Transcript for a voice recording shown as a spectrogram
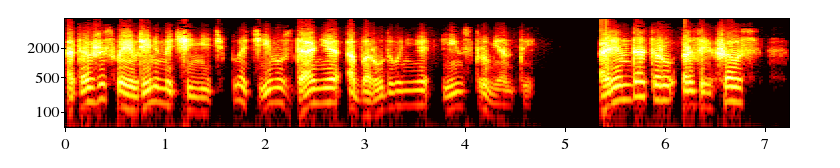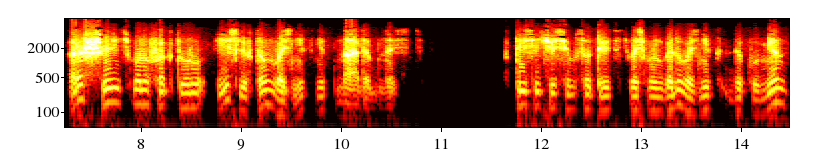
а также своевременно чинить плотину, здания, оборудование и инструменты. Арендатору разрешалось расширить мануфактуру, если в том возникнет надобность. В 1738 году возник документ,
